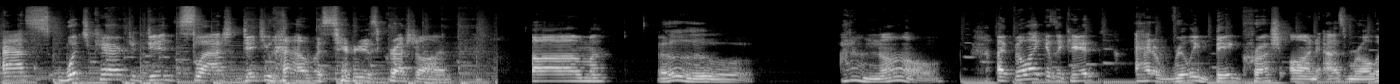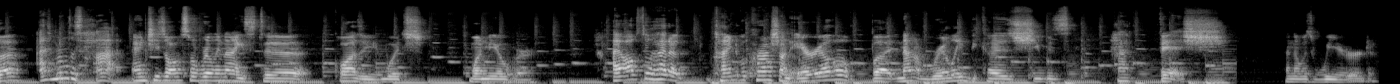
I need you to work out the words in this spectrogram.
asks which character did slash did you have a serious crush on? Um, oh, I don't know. I feel like as a kid, I had a really big crush on Esmeralda. Esmeralda's hot, and she's also really nice to Quasi, which won me over. I also had a kind of a crush on Ariel, but not really because she was half fish, and that was weird.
